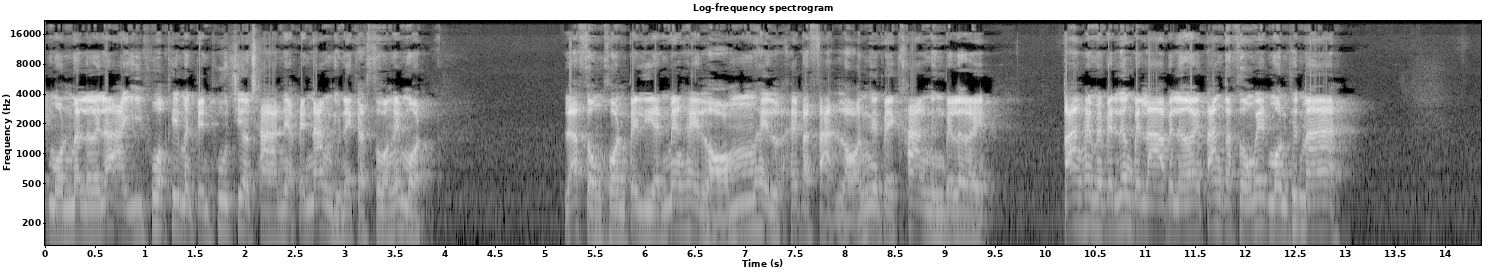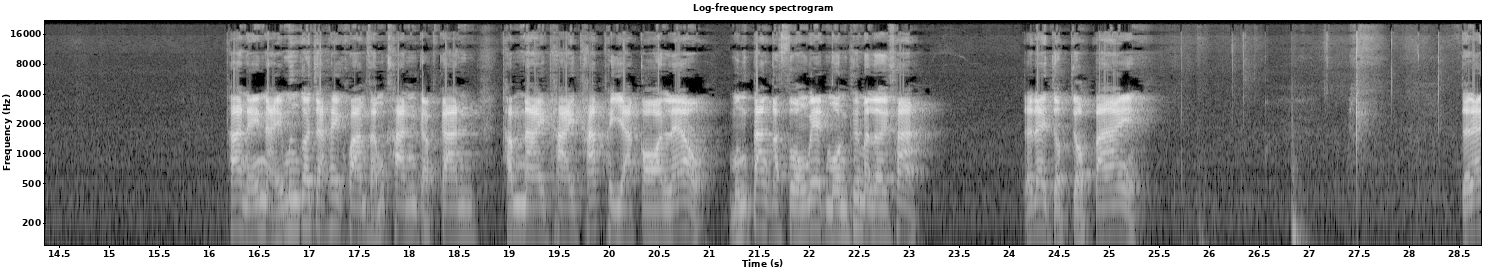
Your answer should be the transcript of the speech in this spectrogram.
ทมนต์มาเลยแล้วไอพวกที่มันเป็นผู้เชี่ยวชาญเนี่ยไปนั่งอยู่ในกระทรวงให้หมด แล้วส่งคนไปเรียนแม่งให้หลอมให้ให้ประสาทหลอนกันไปข้างหนึ่งไปเลย ตั้งให้มันเป็นเรื่องเป็นราวไปเลย ตั้งกระทรวงเวทมนต์ขึ้นมา ถ้าไหนๆมึงก็จะให้ความสำคัญกับการทำนายทายทักพยากรณ์แล้ว มึงตั้งกระทรวงเวทมนต์ขึ้นมาเลยค่ะ จะได้จบจบไป จะได้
